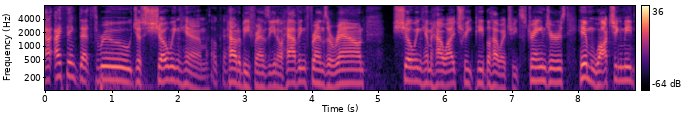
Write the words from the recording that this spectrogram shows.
I I think that through just showing him Okay. how to be friends, you know, having friends around, showing him how I treat people, how I treat strangers, him watching me,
